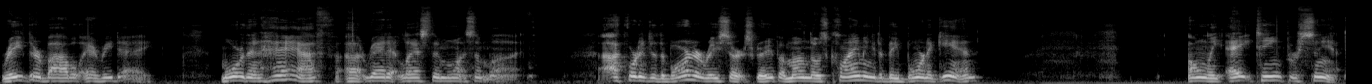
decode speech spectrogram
read their Bible every day. More than half uh, read it less than once a month. According to the Barna Research Group, among those claiming to be born again, only 18%,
